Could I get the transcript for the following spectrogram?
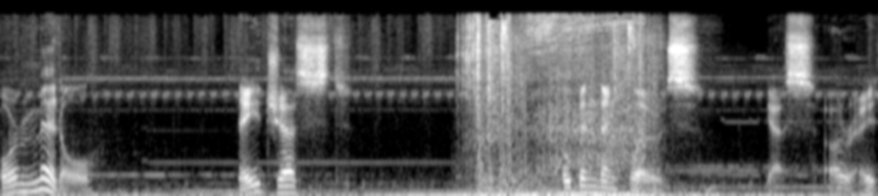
or middle, they just open then close. Yes, alright.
